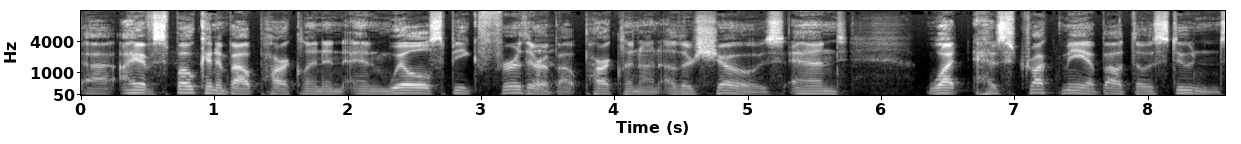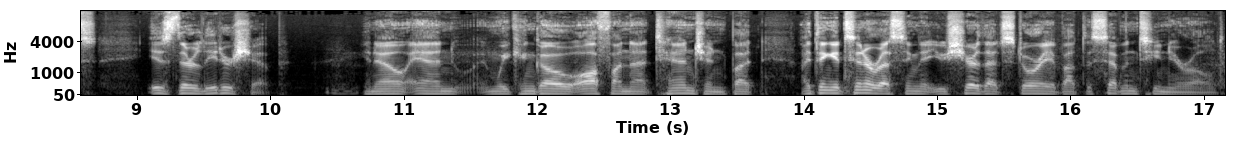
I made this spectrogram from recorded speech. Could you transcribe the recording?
uh, I have spoken about Parkland and, and will speak further about Parkland on other shows. And what has struck me about those students is their leadership. You know, and, and we can go off on that tangent, but I think it's interesting that you share that story about the 17 year old.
